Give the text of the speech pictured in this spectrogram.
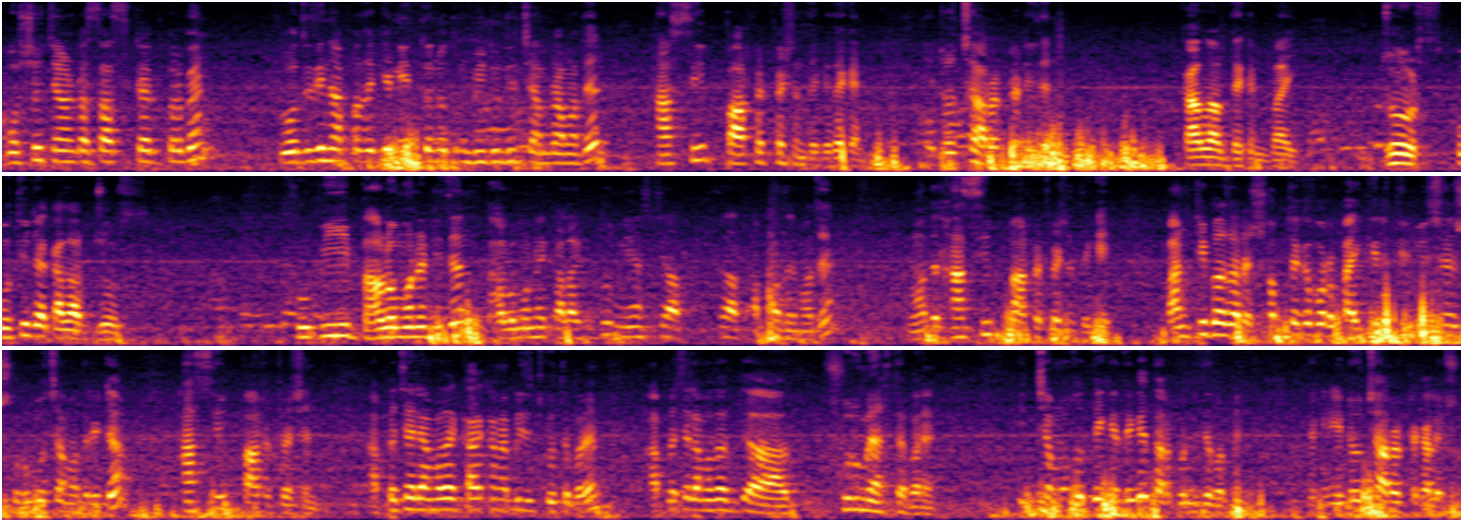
অবশ্যই চ্যানেলটা সাবস্ক্রাইব করবেন। প্রতিদিন আপনাদেরকে নিত্য নতুন ভিডিও দিচ্ছি আমরা আমাদের হাসি পারফেক্ট ফ্যাশন থেকে। দেখেন, এটা হচ্ছে আরও একটা ডিজাইন কালার দেখেন ভাই, জোর্স, প্রতিটা কালার জোর্স। খুবই ভালো মনের ডিজাইন ভালো মনের কালার কিন্তু নিয়ে আসছে আপ- আপনাদের মাঝে। আমাদের হাসি পারফেক্ট ফ্যাশন থেকে। পান্টি বাজারে সব থেকে বড় পাইকারি থ্রি পিসের শোরুম হচ্ছে আমাদের এটা, হাসি পারফেক্ট ফ্যাশন আপনি চাইলে আমাদের কারখানা ভিজিট করতে পারেন, আপনি চাইলে আমাদের শোরুমে আসতে পারেন। ইচ্ছা মতো দেখে দেখে তারপর নিতে পারবেন। দেখেন, এটা হচ্ছে আরও একটা কালেকশন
